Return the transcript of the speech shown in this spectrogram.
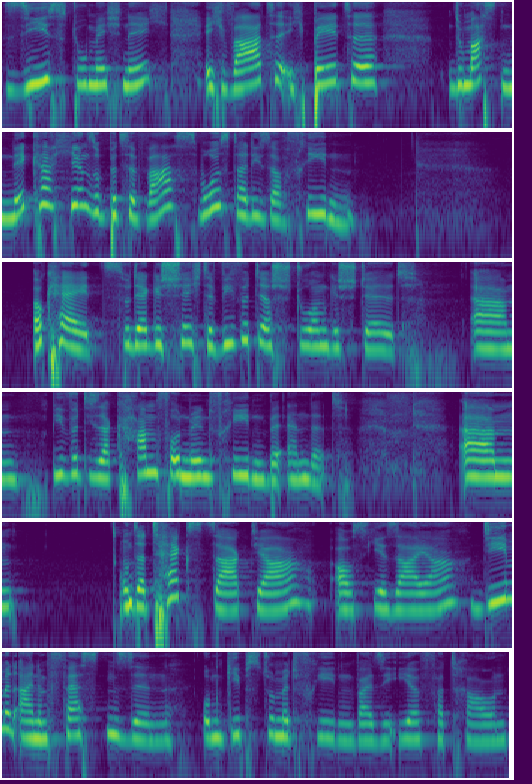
Siehst du mich nicht? Ich warte, ich bete. Du machst ein Nickerchen, so bitte was? Wo ist da dieser Frieden? Okay, zu der Geschichte. Wie wird der Sturm gestillt? Ähm, wie wird dieser Kampf um den Frieden beendet? Ähm, unser Text sagt ja aus Jesaja, die mit einem festen Sinn umgibst du mit Frieden, weil sie ihr Vertrauen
